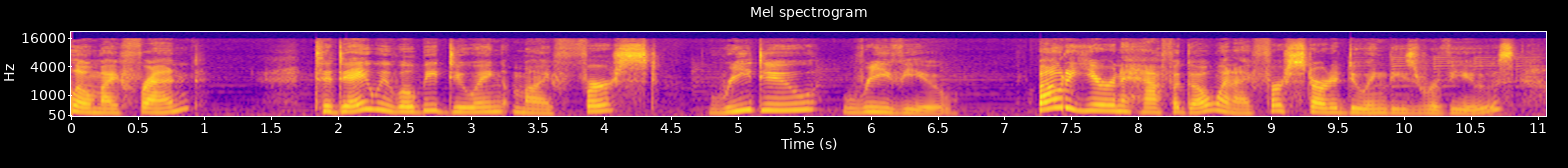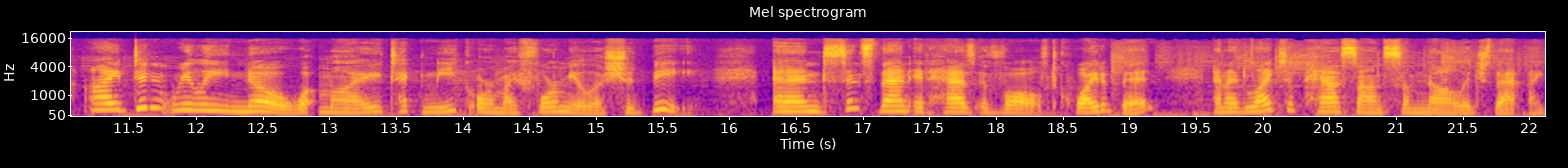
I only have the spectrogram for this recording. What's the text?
Hello, my friend. Today we will be doing my first redo review. About a year and a half ago, when I first started doing these reviews, I didn't really know what my technique or my formula should be. And since then, it has evolved quite a bit, and I'd like to pass on some knowledge that I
